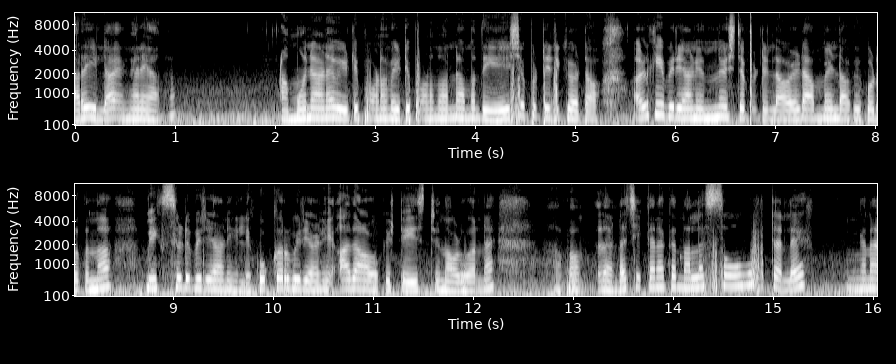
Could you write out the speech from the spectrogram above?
അറിയില്ല എങ്ങനെയാണ്. അമ്മൂനാണ് വീട്ടിൽ പോകണം വീട്ടിൽ പോകണം എന്ന് പറഞ്ഞാൽ അമ്മ ദേഷ്യപ്പെട്ടിരിക്കും കേട്ടോ അവൾക്ക് ഈ ബിരിയാണി ഒന്നും ഇഷ്ടപ്പെട്ടില്ല. അവളുടെ അമ്മ ഉണ്ടാക്കി കൊടുക്കുന്ന മിക്സഡ് ബിരിയാണി ഇല്ലേ കുക്കർ ബിരിയാണി അതാണ് അവൾക്ക് ടേസ്റ്റ് എന്ന് അവൾ പറഞ്ഞത് അപ്പം ഇതുണ്ട് ചിക്കനൊക്കെ നല്ല സോഫ്റ്റ് അല്ലേ? ഇങ്ങനെ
